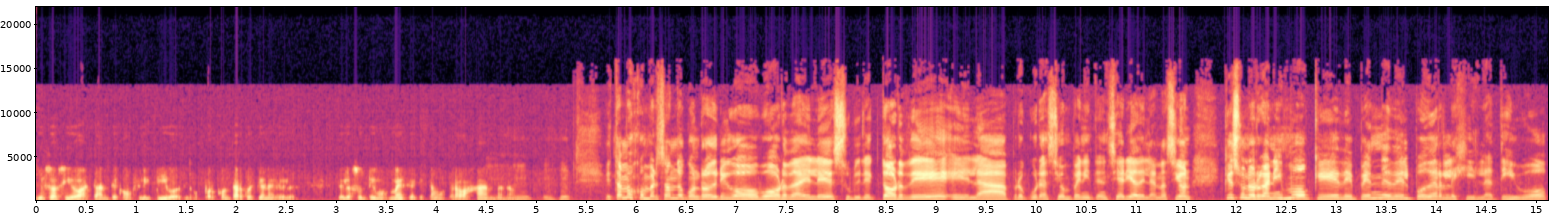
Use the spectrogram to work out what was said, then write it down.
Y eso ha sido bastante conflictivo, digo, por contar cuestiones de, de los últimos meses que estamos trabajando. ¿no? Estamos conversando con Rodrigo Borda, él es subdirector de eh, la Procuración Penitenciaria de la Nación, que es un organismo que depende del Poder Legislativo.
